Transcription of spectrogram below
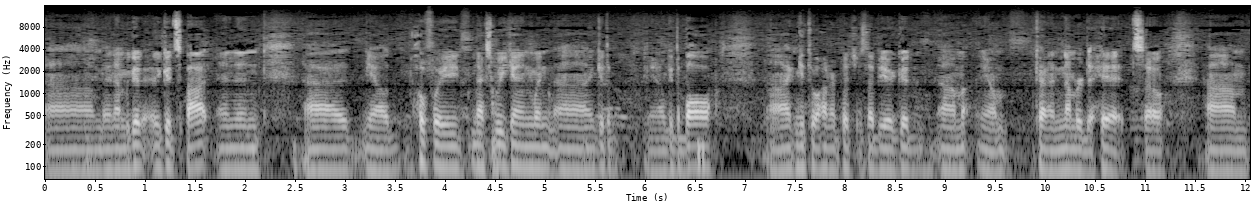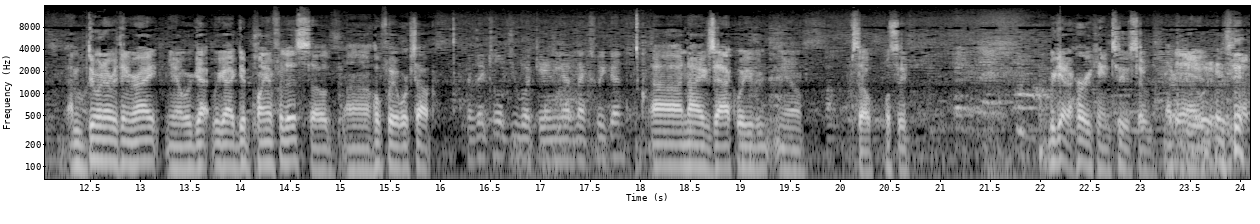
um, and I'm a good a good spot. And then uh, you know hopefully next weekend when uh, I get the you know get the ball. Uh, I can get to 100 pitches. That'd be a good, um, you know, kind of number to hit. So um, I'm doing everything right. You know, we got we got a good plan for this. So uh, hopefully it works out. Have they told you what game you have next weekend? Uh, not exactly. You know, so we'll see. We got a hurricane too, so yeah, what, do you think of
